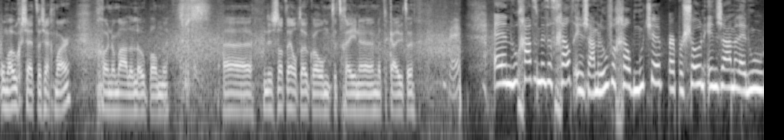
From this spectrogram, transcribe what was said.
omhoog zetten, zeg maar. Gewoon normale loopbanden. Dus dat helpt ook wel om te trainen met de kuiten. En hoe gaat het met het geld inzamelen? Hoeveel geld moet je per persoon inzamelen en hoe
